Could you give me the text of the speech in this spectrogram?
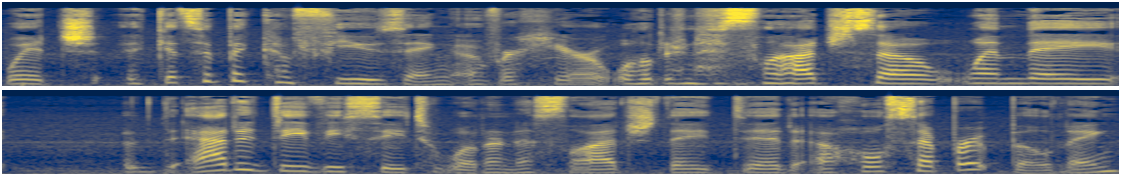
which it gets a bit confusing over here at Wilderness Lodge. So when they added DVC to Wilderness Lodge, they did a whole separate building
